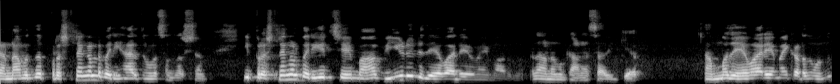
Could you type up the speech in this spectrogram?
രണ്ടാമത് പ്രശ്നങ്ങളുടെ പരിഹാരത്തിനുള്ള സന്ദർശനം. ഈ പ്രശ്നങ്ങൾ പരിഹരിച്ച് കഴിയുമ്പോൾ ആ വീടൊരു ദേവാലയമായി മാറുന്നു. അതാണ് നമുക്ക് കാണാൻ സാധിക്കുക. അമ്മ ദേവാലയമായി കടന്നു വന്നു.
